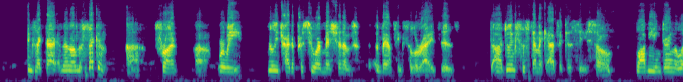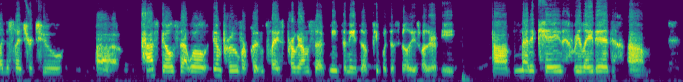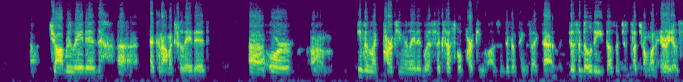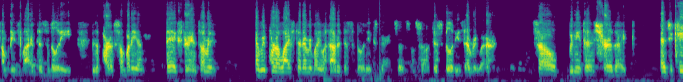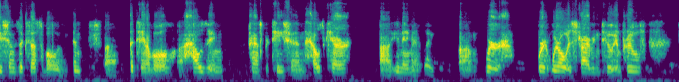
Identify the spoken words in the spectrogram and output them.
things like that. And then on the second uh, front, uh, where we really try to pursue our mission of advancing civil rights, is uh, doing systemic advocacy. So lobbying during the legislature to uh, pass bills that will improve or put in place programs that meet the needs of people with disabilities, whether it be uh, Medicaid related, um, uh, job related, uh, economics related, uh, or um, even like parking related with accessible parking laws and different things like that. Like disability doesn't just touch on one area of somebody's life. Disability is a part of somebody, and they experience every every part of life that everybody without a disability experiences. And so disability is everywhere. So we need to ensure that education is accessible and, uh, attainable, uh, housing, transportation, healthcare, uh, you name it. Like um, we're we're we're always striving to improve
